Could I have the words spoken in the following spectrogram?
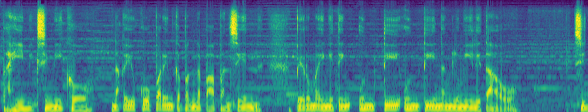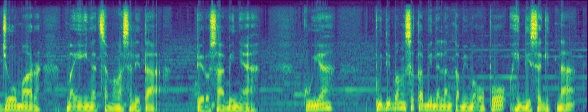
Tahimik si Miko, nakayuko pa rin kapag napapansin, pero maingiting unti-unti nang lumilitaw. Si Jomar maingat sa mga salita, pero sabi niya, Kuya, pwede bang sa tabi na lang kami maupo, hindi sa gitna?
